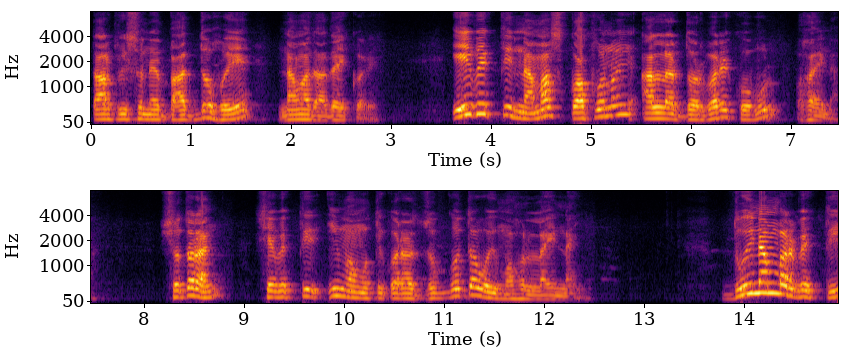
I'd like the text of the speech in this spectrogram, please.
তার পিছনে বাধ্য হয়ে নামাজ আদায় করে। এই ব্যক্তির নামাজ কখনোই আল্লাহর দরবারে কবুল হয় না। সুতরাং সে ব্যক্তির ইমামতি করার যোগ্যতা ওই মহল্লায় নাই। দুই নাম্বার ব্যক্তি,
